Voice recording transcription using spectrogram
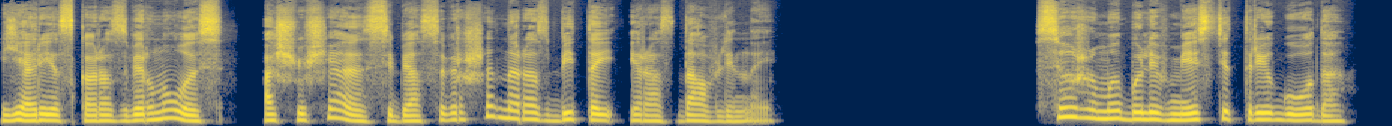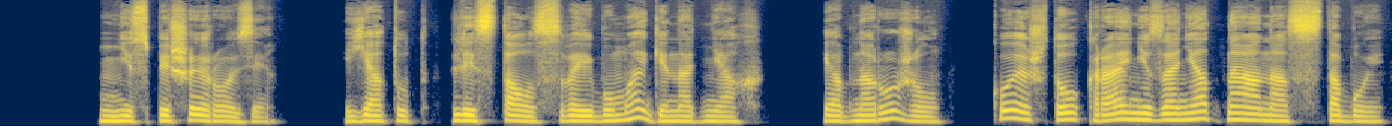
Я резко развернулась, ощущая себя совершенно разбитой и раздавленной. Все же мы были вместе три года. «Не спеши, Рози. Я тут листал свои бумаги на днях и обнаружил кое-что крайне занятное о нас с тобой.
